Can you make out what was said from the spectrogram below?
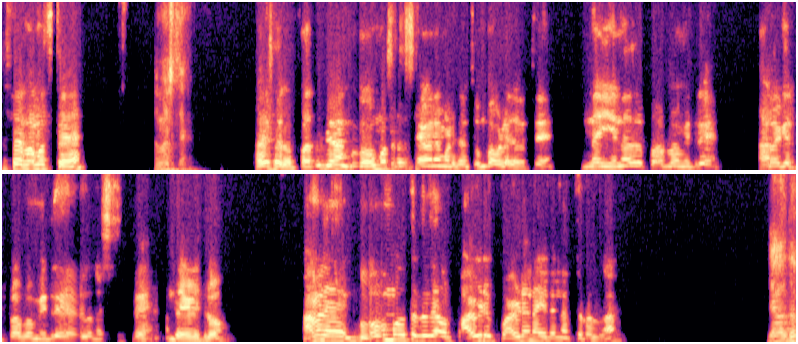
ಸರ್ ನಮಸ್ತೆ. ನಮಸ್ತೆ. ಅದೇ ಸರ್ ಪ್ರತಿದಿನ ಗೋಮೂತ್ರ ಸೇವನೆ ಮಾಡಿದ್ರೆ ತುಂಬಾ ಒಳ್ಳೇದಾಗುತ್ತೆ. ಇನ್ನ ಏನಾದ್ರು ಪ್ರಾಬ್ಲಮ್ ಇದ್ರೆ ಆರೋಗ್ಯದ ಪ್ರಾಬ್ಲಮ್ ಇದ್ರೆ ಎಲ್ಲ ನಶಿಸುತ್ತೆ ಅಂತ ಹೇಳಿದ್ರು. ಆಮೇಲೆ ಗೋಮೂತ್ರದಲ್ಲಿ ಅವ್ರು ಪಾವಿಡ ಪಾವಿಡನ ಐಡನ್ ಹಾಕ್ತಾರಲ್ವಾ ಯಾವುದು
